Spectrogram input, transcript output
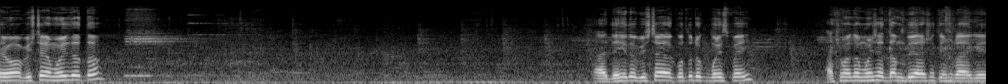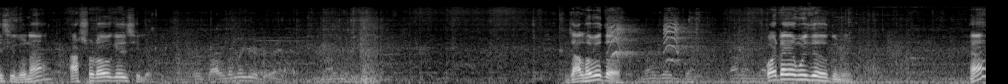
এ বাবা, বিশ টাকা দাও তো। আর দেখি তো বিশ টাকা কতটুকু মরিচ পাই। এক সময় তো মরিচের দাম দুই আড়াইশো তিনশো টাকা গিয়েছিল না? আটশো টাকাও গিয়েছিল জাল হবে তো? কয় টাকার মরিচ দেখো তুমি? হ্যাঁ?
